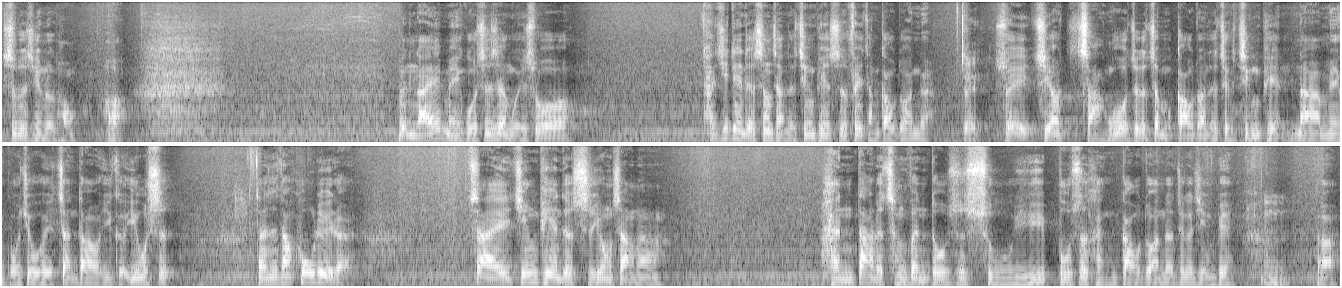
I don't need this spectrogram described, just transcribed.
是不是行得通？哈，本来美国是认为说，台积电的生产的晶片是非常高端的。对，所以只要掌握这个这么高端的这个晶片，那美国就会占到一个优势。但是他忽略了，在晶片的使用上呢，很大的成分都是属于不是很高端的这个晶片。嗯，啊，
